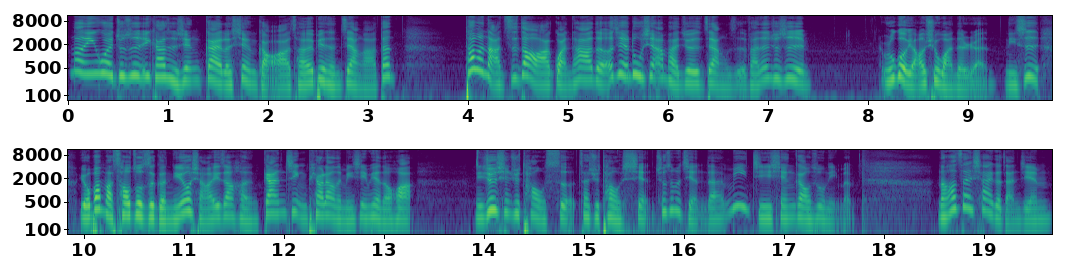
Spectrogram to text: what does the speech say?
那因为就是一开始先盖了线稿啊，才会变成这样啊。但他们哪知道啊？管他的！而且路线安排就是这样子，反正就是，如果有要去玩的人，你是有办法操作这个，你又想要一张很干净漂亮的明信片的话，你就先去套色，再去套线，就这么简单。秘籍先告诉你们，然后再下一个展间，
